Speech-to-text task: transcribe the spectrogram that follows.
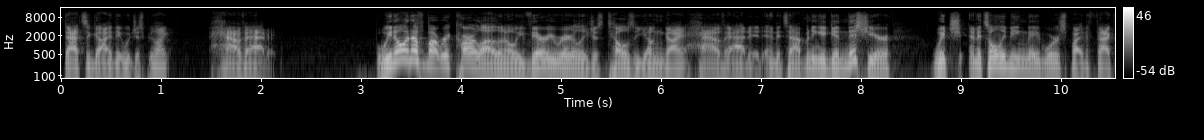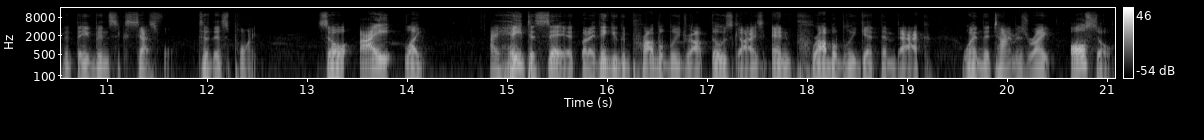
that's a guy they would just be like, have at it. But we know enough about Rick Carlisle to know he very rarely just tells a young guy, have at it. And it's happening again this year which and it's only being made worse by the fact that they've been successful to this point. So I like I hate to say it, but I think you could probably drop those guys and probably get them back when the time is right, also.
